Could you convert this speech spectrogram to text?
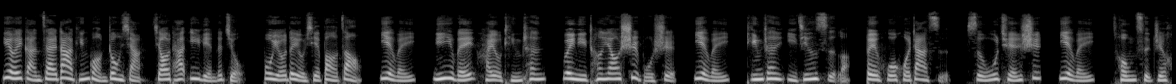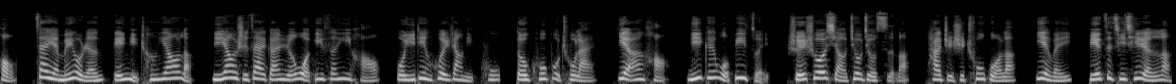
叶维敢在大庭广众下浇他一脸的酒，不由得有些暴躁。叶维，你以为还有廷琛为你撑腰是不是？叶维，廷琛已经死了，被活活炸死，死无全尸。叶维，从此之后再也没有人给你撑腰了。你要是再敢惹我一分一毫，我一定会让你哭都哭不出来。叶安好。你给我闭嘴！谁说小舅舅死了？他只是出国了。叶维，别自欺欺人了。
